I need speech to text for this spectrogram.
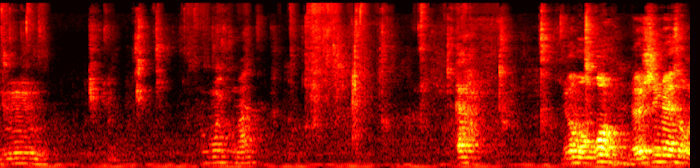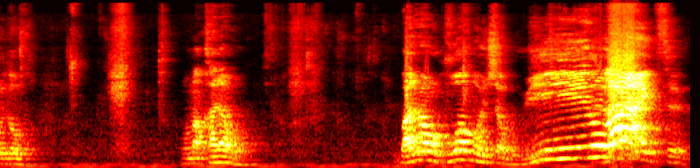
음. 성공했구만. 그러니까 이거 먹고 열심히 해서 우리도 음악 하자고. 마지막으로 구호 한번 해주자고. We Light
